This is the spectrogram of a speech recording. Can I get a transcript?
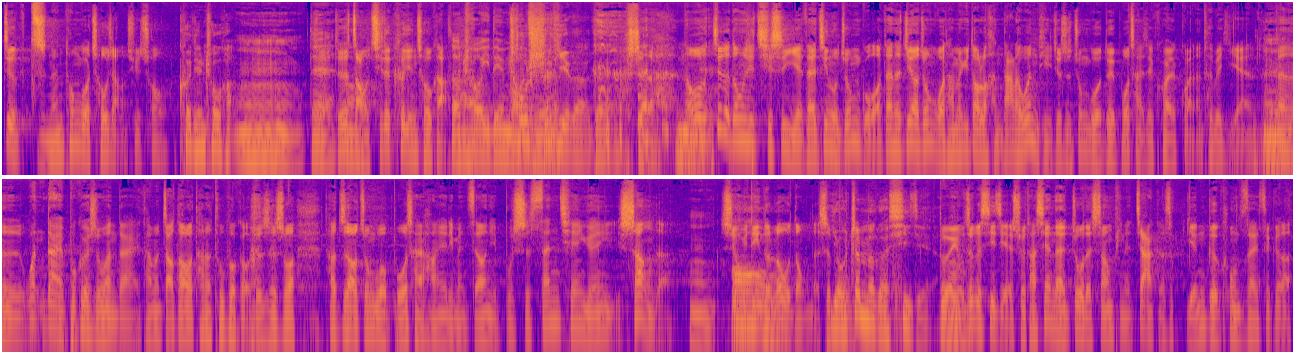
这个只能通过抽奖去抽，氪金抽卡，嗯，对，这是早期的氪金抽卡。都抽一堆毛抽实体的，对，是的，然后这个东西其实也在进入中国，但是进到中国，他们遇到了很大的问题，就是中国对博彩这块管得特别严。但是万代不愧是万代，他们找到了他的突破口，就是说 他知道中国博彩行业里面，只要你不是三千元以上的，嗯，是有一定的漏洞的，是不有这么个细节，对，啊有这个细节，所以他现在做的商品的价格是严格控制在这个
